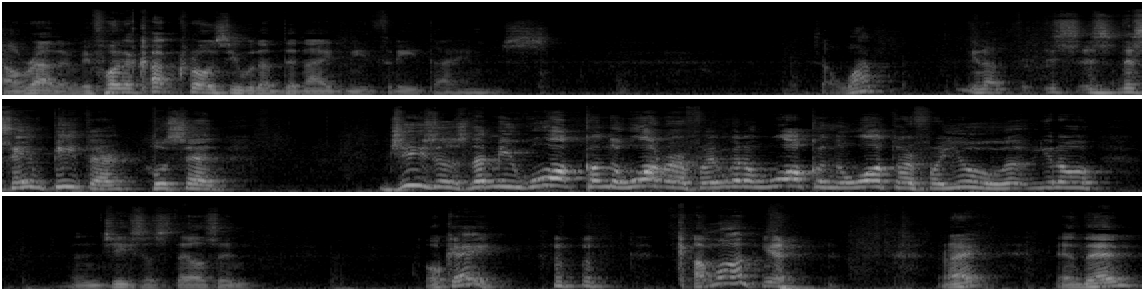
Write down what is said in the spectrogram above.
or rather, before the cock crows, you would have denied me three times. So what? You know, this is the same Peter who said, Jesus, let me walk on the water for. I'm going to walk on the water for you, you know. And Jesus tells him, okay, come on here. Right? And then,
